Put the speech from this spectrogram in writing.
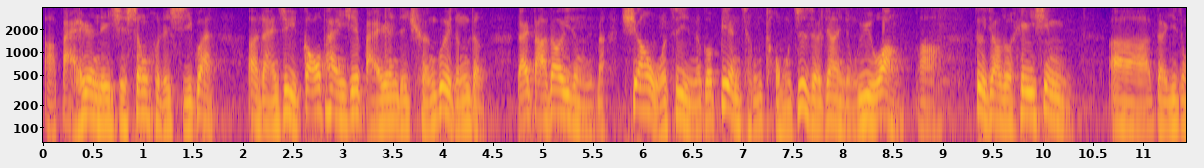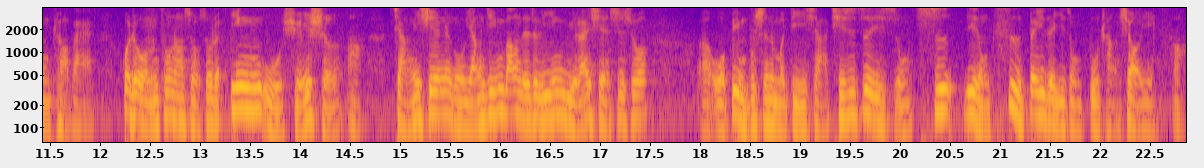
啊白人的一些生活的习惯啊，乃至于高攀一些白人的权贵等等，来达到一种怎么样，希望我自己能够变成统治者这样一种欲望啊，这个叫做黑性啊的一种漂白，或者我们通常所说的鹦鹉学舌啊，讲一些那种洋泾浜的这个英语来显示说。啊，我并不是那么低下，其实这是一种自一种自卑的一种补偿效应啊，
